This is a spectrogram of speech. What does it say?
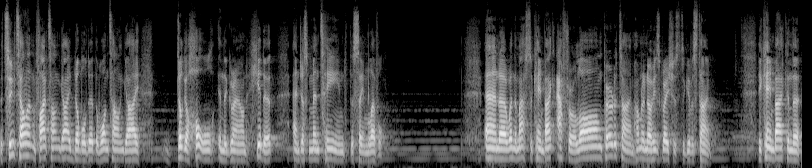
The two talent and five talent guy doubled it. The one talent guy dug a hole in the ground, hid it, and just maintained the same level. And uh, when the master came back after a long period of time, how many know he's gracious to give us time? He came back, and the,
